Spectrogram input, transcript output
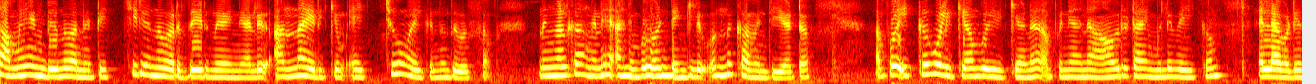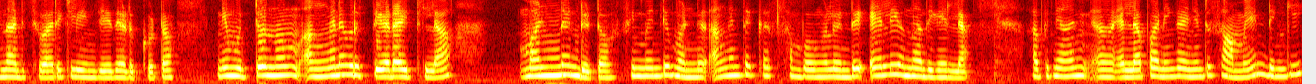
സമയമുണ്ട് എന്ന് പറഞ്ഞിട്ട് ഇച്ചിരി ഒന്ന് വെറുതെ ഇരുന്ന് കഴിഞ്ഞാൽ അന്നായിരിക്കും ഏറ്റവും വൈകുന്ന ദിവസം. നിങ്ങൾക്ക് അങ്ങനെ അനുഭവം ഉണ്ടെങ്കിൽ ഒന്ന് കമന്റ് ചെയ്യാം കേട്ടോ. അപ്പോൾ ഇക്ക കുളിക്കാൻ പോയിരിക്കുകയാണ് അപ്പോൾ ഞാൻ ആ ഒരു ടൈമിൽ വെയ്ക്കും എല്ലാവിടെയും ഒന്ന് അടിച്ചു വാരി ക്ലീൻ ചെയ്ത് എടുക്കും കേട്ടോ. ഇനി മുറ്റൊന്നും അങ്ങനെ വൃത്തികേടായിട്ടില്ല. മണ്ണുണ്ട് കേട്ടോ. സിമെന്റ് മണ്ണ് അങ്ങനത്തെ ഒക്കെ സംഭവങ്ങളുണ്ട്. ഇലയൊന്നും അധികമില്ല അപ്പം ഞാൻ എല്ലാ പണിയും കഴിഞ്ഞിട്ട് സമയമുണ്ടെങ്കിൽ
